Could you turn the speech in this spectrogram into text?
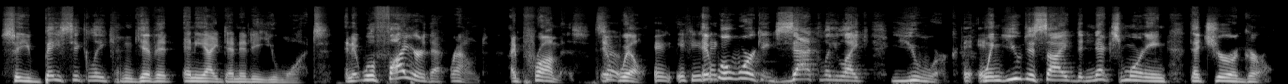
So you basically can give it any identity you want, and it will fire that round. I promise. So it will. If, you It take- will work exactly like you work if- when you decide the next morning that you're a girl.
